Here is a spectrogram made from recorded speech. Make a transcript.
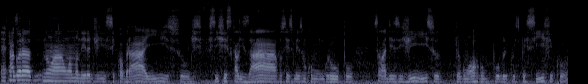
É, agora, não há uma maneira de se cobrar isso, de se fiscalizar, vocês mesmo como um grupo, sei lá, de exigir isso de algum órgão público específico,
